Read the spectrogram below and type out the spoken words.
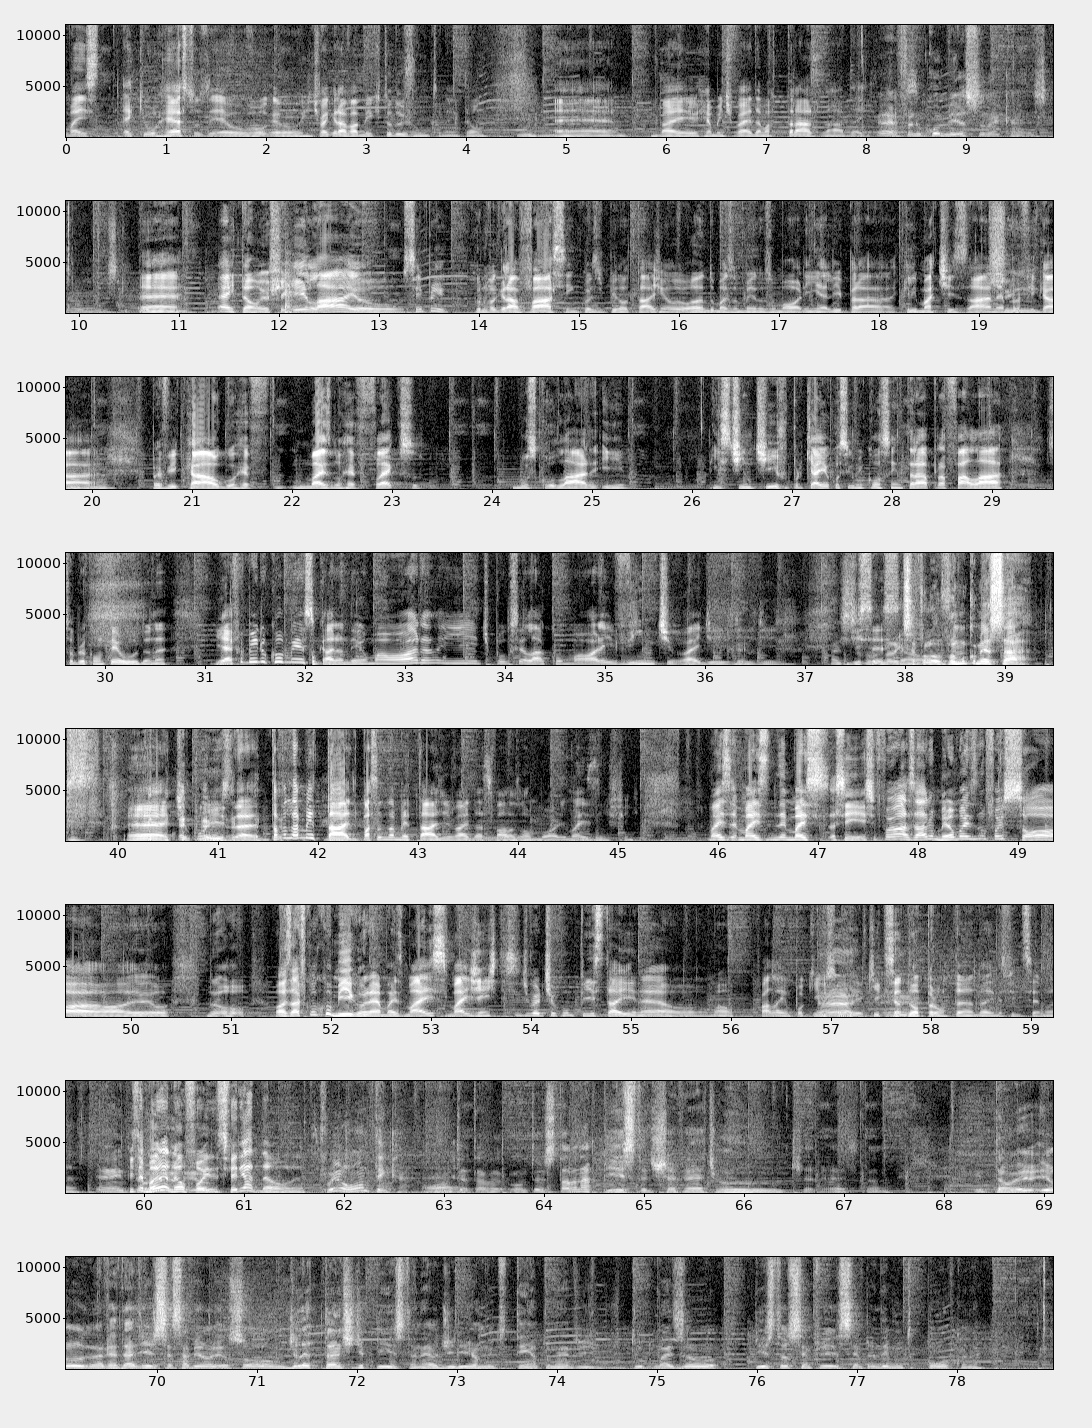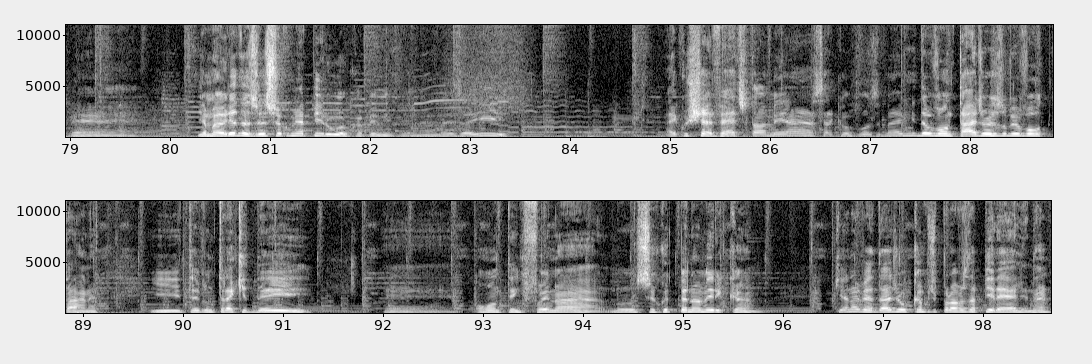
mas é que o resto eu, eu, a gente vai gravar meio que tudo junto, né? Então, uhum. é, vai realmente vai dar uma atrasada aí. É, foi no começo, né, cara? Isso que, isso que pegou, é, né? É, então, eu cheguei lá, eu sempre quando vou gravar assim coisa de pilotagem, eu ando mais ou menos uma horinha ali para climatizar, né, para ficar uhum. para ficar algo ref, mais no reflexo muscular e instintivo, porque aí eu consigo me concentrar para falar sobre o conteúdo, né? E aí foi bem no começo, cara. Andei uma hora e, tipo, sei lá, com uma hora e vinte vai de, de, de, de sessão. Na hora que você falou, vamos começar. É, tipo isso, né? Tava na metade, passando na metade, vai, das falas on-board, mas enfim. Mas, mas, mas, assim, esse foi um azar o meu, mas não foi só. Eu, no, o azar ficou comigo, né? Mas mais, mais gente se divertiu com pista aí, né, o Mal? Fala aí um pouquinho ah, sobre o que, que é. você andou aprontando aí no fim de semana. É, então, fim de semana não, foi esse feriadão, né? Foi ontem, cara. É. Ontem, eu tava, ontem eu estava na pista de Chevette. Uh, Chevette tá. Então, eu, eu, na verdade, você sabe, eu, eu, sou um diletante de pista, né? Eu dirijo há muito tempo, né? Tudo, mas eu pista eu sempre, sempre andei muito pouco, né? É, e a maioria das vezes foi com minha perua, com a BMW, né? Mas aí. Aí com o Chevette eu tava meio, ah, será que eu vou? Mas me deu vontade, eu resolvi voltar, né? E teve um track day é, ontem que foi na, no Circuito Pan-Americano, que é na verdade o campo de provas da Pirelli, né?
